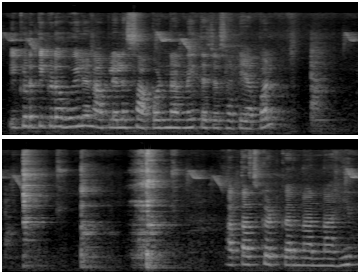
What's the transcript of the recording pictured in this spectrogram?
इकडं तिकडं होईल आणि आपल्याला सापडणार नाही. त्याच्यासाठी आपण आताच कट करणार नाही.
